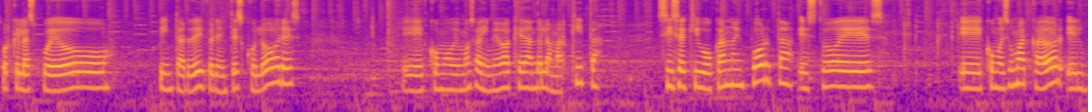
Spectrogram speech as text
porque las puedo pintar de diferentes colores. Eh, como vemos ahí me va quedando la marquita. Si se equivocan no importa, esto es, eh, como es un marcador, él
